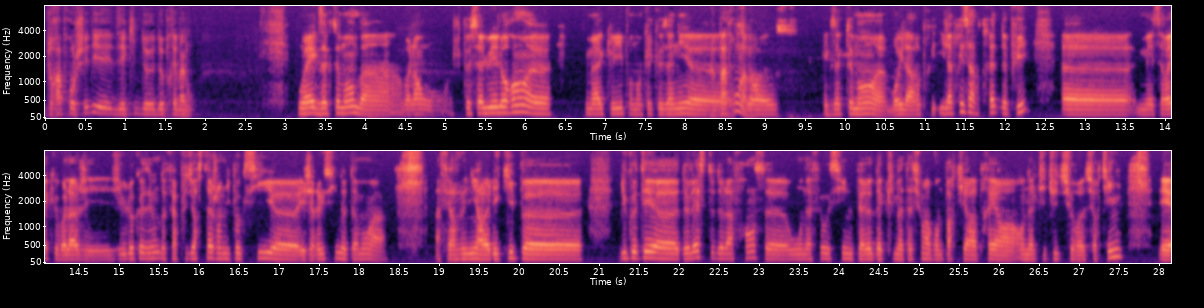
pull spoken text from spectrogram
te rapprocher des, équipes de, de Prémanon? Ouais, exactement. Ben voilà, je peux saluer Laurent. Euh, qui m'a accueilli pendant quelques années. Euh, le patron là-bas. Euh, exactement. Euh, bon, il a repris, il a pris sa retraite depuis, mais c'est vrai que voilà, j'ai eu l'occasion de faire plusieurs stages en hypoxie et j'ai réussi notamment à, à faire venir l'équipe du côté de l'est de la France où on a fait aussi une période d'acclimatation avant de partir après en, altitude sur sur Tignes. Et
